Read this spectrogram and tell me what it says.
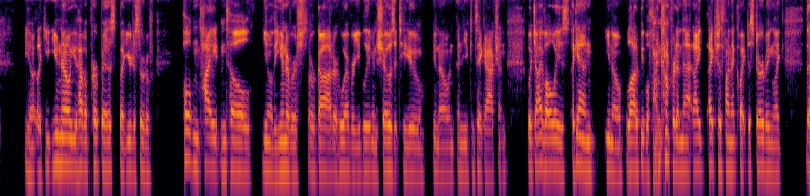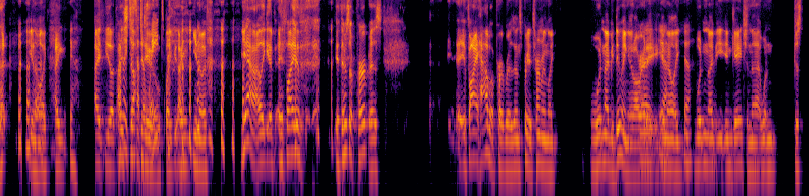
you know like you, you know you have a purpose but you're just sort of holding tight until you know the universe or god or whoever you believe in shows it to you you know and, and you can take action which i've always again you know a lot of people find comfort in that i i just find that quite disturbing like that you know like I Yeah. I you know I have stuff to to do like I you know if yeah like if if I have if there's a purpose if I have a purpose then it's predetermined like wouldn't I be doing it already Right, you know like yeah. wouldn't I be engaged in that wouldn't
